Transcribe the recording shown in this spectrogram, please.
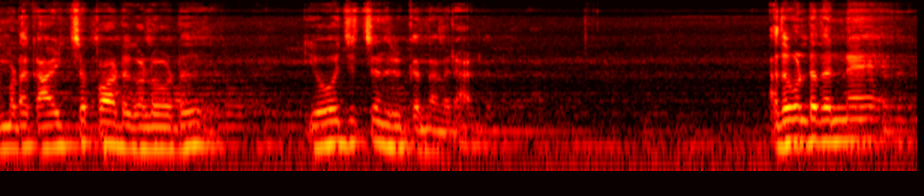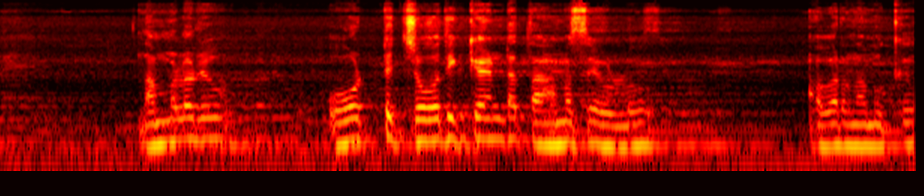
നമ്മുടെ കാഴ്ചപ്പാടുകളോട് യോജിച്ച് നിൽക്കുന്നവരാണ്. അതുകൊണ്ട് തന്നെ നമ്മളൊരു വോട്ട് ചോദിക്കേണ്ട താമസമേ ഉള്ളൂ. അവർ നമുക്ക്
